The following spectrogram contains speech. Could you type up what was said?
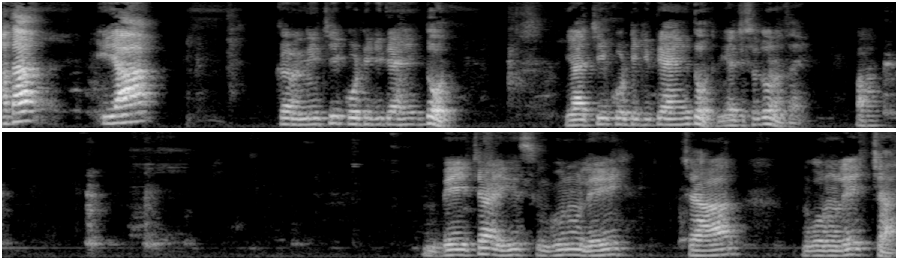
आता या करणीची कोटी किती आहे? दोन. याची कोटी किती आहे? दोन. याची सुद्धा दोनच आहे. पहा. बेचाळीस गुणुले चार गुणुले चार.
